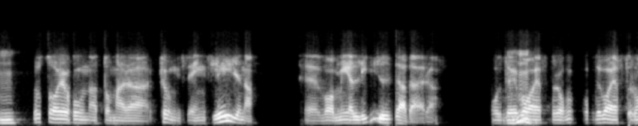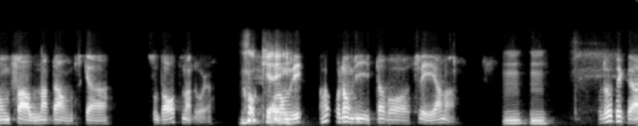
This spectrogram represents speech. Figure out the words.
Mm. Då sa ju hon att de här äh, kungsängsliljorna äh, var mer lila där. äh. Och det, Mhm. var efter de, och det var efter de fallna danska soldaterna då. då. Okej. Och, och de vita var svearna. Mm, mm. Och då tyckte jag,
